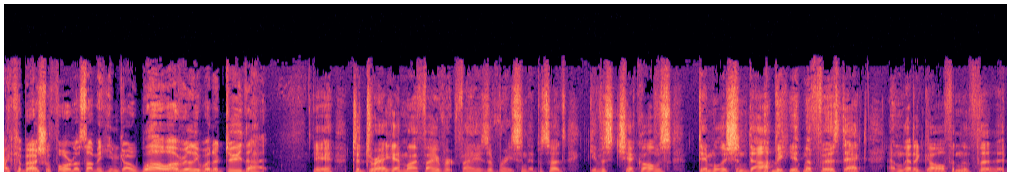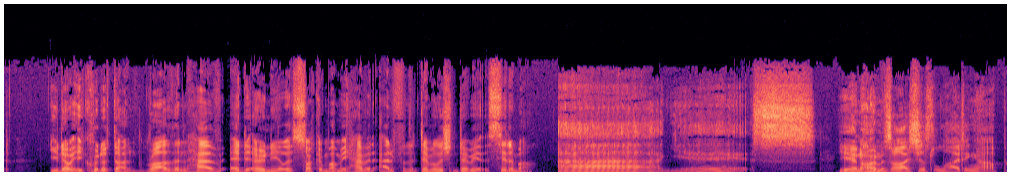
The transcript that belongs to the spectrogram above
a commercial for it or something, him go, "Whoa, I really want to do that." Yeah, to drag out my favourite phase of recent episodes, give us Chekhov's demolition derby in the first act and let it go off in the third. You know what you could have done? Rather than have Ed O'Neill as soccer mummy, have an ad for the demolition derby at the cinema. Ah, yes. Yeah, and Homer's eyes just lighting up.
